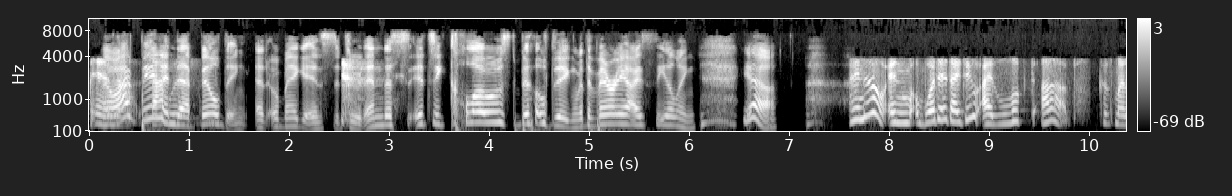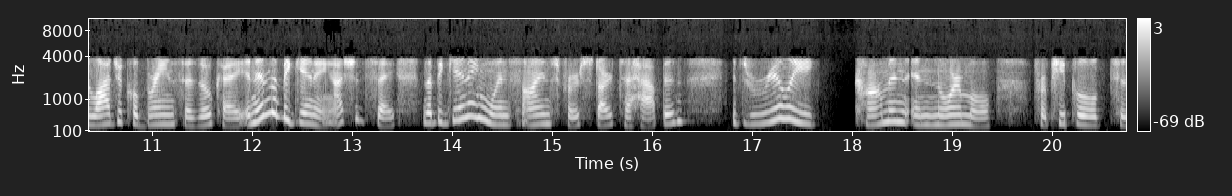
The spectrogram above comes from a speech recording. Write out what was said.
And now uh, I've been in was- that building at Omega Institute, and this it's a closed building with a very high ceiling. Yeah. I know. And what did I do? I looked up because my logical brain says, okay. And in the beginning, I should say, in the beginning, when signs first start to happen, it's really common and normal for people to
